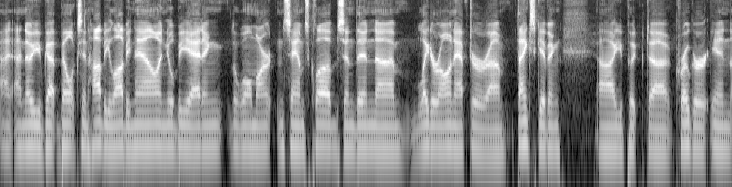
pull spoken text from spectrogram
I, I know you've got Belks and Hobby Lobby now, and you'll be adding the Walmart and Sam's Clubs, and then um, later on after um Thanksgiving, uh, you put uh, Kroger in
